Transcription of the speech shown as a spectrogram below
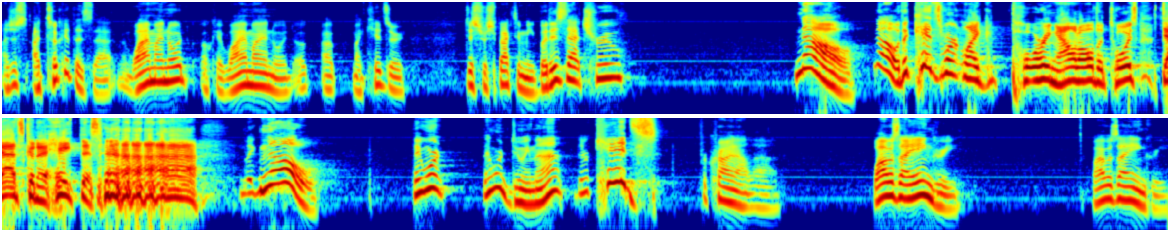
I just, I took it as that. Why am I annoyed? Okay, why am I annoyed? Oh, uh, my kids are disrespecting me. But is that true? No, no, the kids weren't like pouring out all the toys. Dad's gonna hate this. like, no, they weren't they weren't doing that. They're kids, for crying out loud. Why was I angry? Why was I angry?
